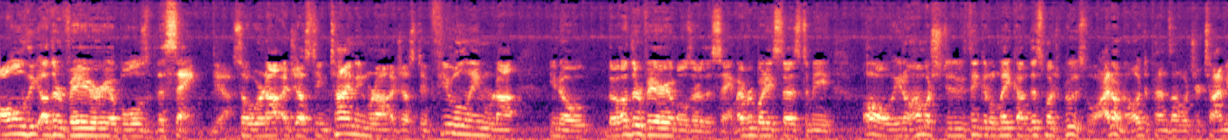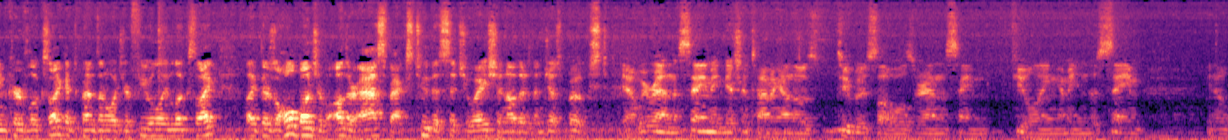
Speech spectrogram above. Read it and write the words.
all the other variables the same. Yeah. So we're not adjusting timing, we're not adjusting fueling, we're not, you know, the other variables are the same. Everybody says to me, "Oh, you know, how much do you think it'll make on this much boost?" Well, I don't know. It depends on what your timing curve looks like. It depends on what your fueling looks like. Like, there's a whole bunch of other aspects to this situation other than just boost. Yeah, we ran the same ignition timing on those two boost levels. We ran the same fueling. I mean, the same, you know,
